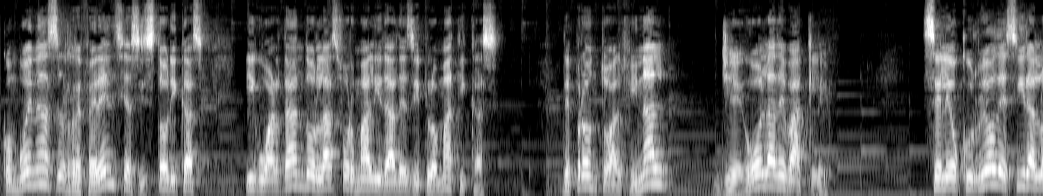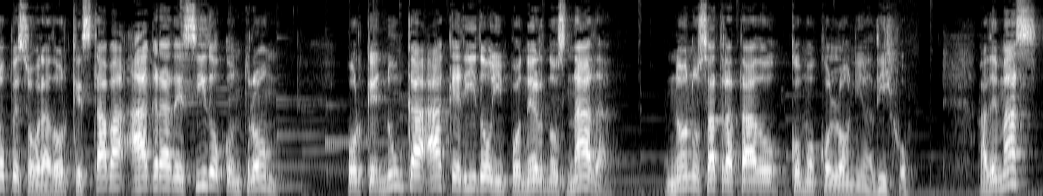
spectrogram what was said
con buenas referencias históricas y guardando las formalidades diplomáticas. De pronto, al final, llegó la debacle. Se le ocurrió decir a López Obrador que estaba agradecido con Trump, porque nunca ha querido imponernos nada, no nos ha tratado como colonia, dijo. Además,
